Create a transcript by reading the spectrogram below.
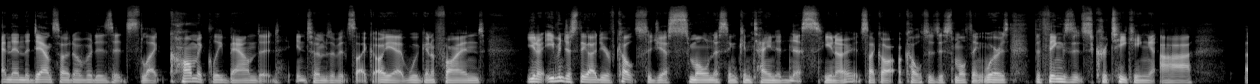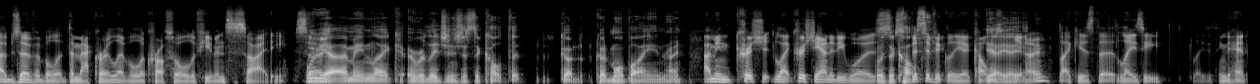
and then the downside of it is it's like comically bounded in terms of it's like, oh yeah, we're going to find, you know, even just the idea of cults suggests smallness and containedness. You know, it's like oh, a cult is this small thing, whereas the things it's critiquing are observable at the macro level across all of human society. So well, yeah, I mean, like a religion is just a cult that got got more buy-in, right? I mean, Christi- like Christianity was, Was a cult. specifically a cult. Yeah, yeah, you yeah. know, like is the lazy lazy thing to hand.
